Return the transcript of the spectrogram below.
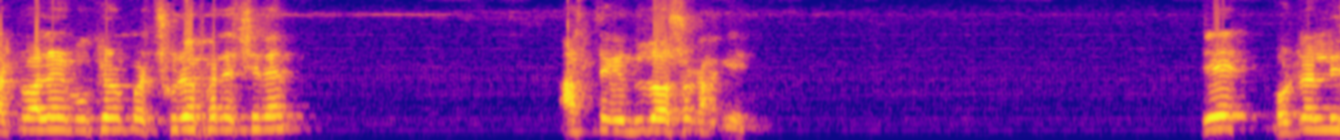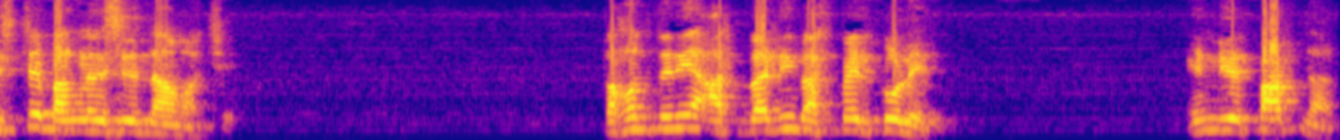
আটওয়ালের মুখের উপর ছুঁড়ে ফেলেছিলেন, আজ থেকে দু দশক আগে। যে ভোটার লিস্টে বাংলাদেশের নাম আছে। তখন তিনি আটবানি বাজপেয়ীর কোলে ইন্ডিয়ার পার্টনার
